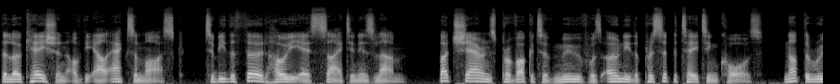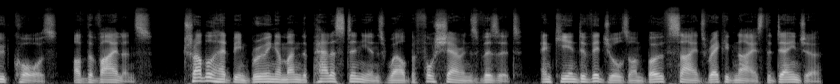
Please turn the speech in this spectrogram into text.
the location of the Al-Aqsa Mosque, to be the third holiest site in Islam. But Sharon's provocative move was only the precipitating cause, not the root cause, of the violence. Trouble had been brewing among the Palestinians well before Sharon's visit, and key individuals on both sides recognized the danger.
